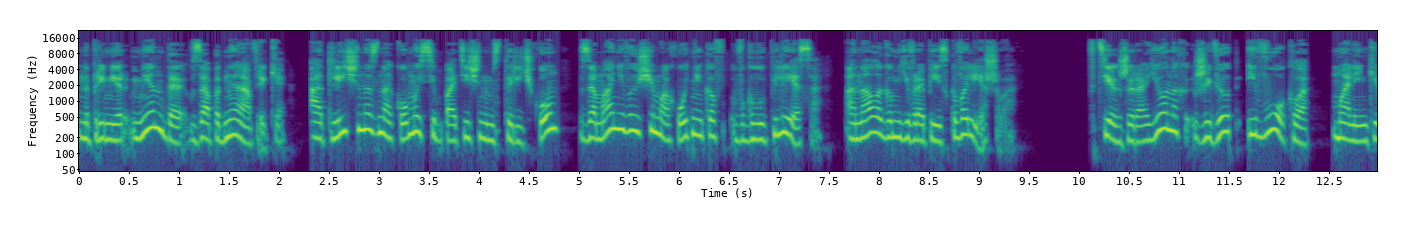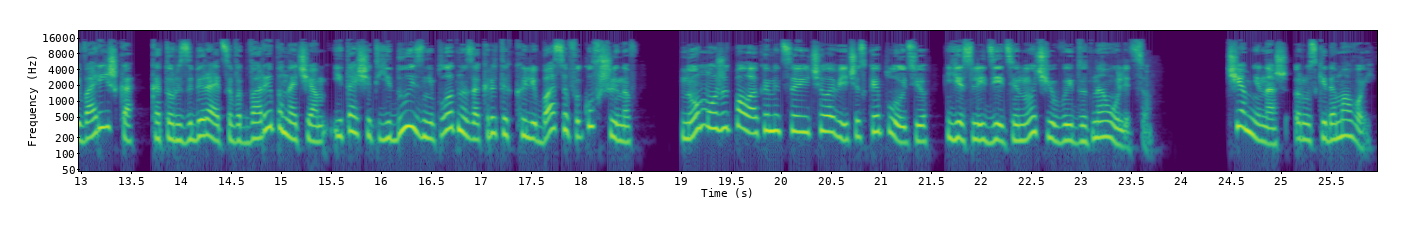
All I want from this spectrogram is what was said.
Например, Менде в Западной Африке отлично знакомый с симпатичным старичком, заманивающим охотников вглубь леса, аналогом европейского лешего. В тех же районах живет и Вокла, маленький воришка, который забирается во дворы по ночам и тащит еду из неплотно закрытых колебасов и кувшинов, но может полакомиться и человеческой плотью, если дети ночью выйдут на улицу. Чем не наш русский домовой?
